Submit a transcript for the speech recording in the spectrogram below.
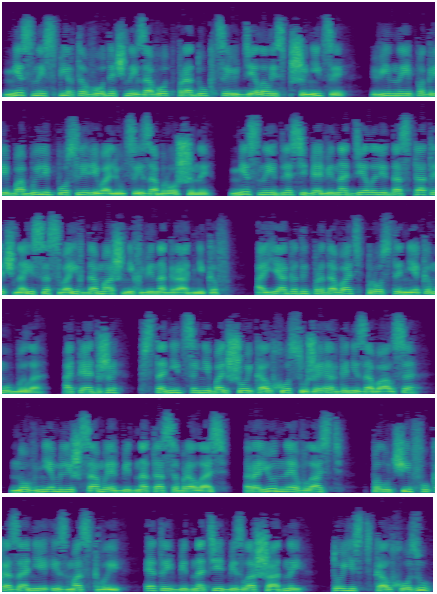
Местный спиртоводочный завод продукцию делал из пшеницы, Винные погреба были после революции заброшены. Местные для себя вина делали достаточно и со своих домашних виноградников, а ягоды продавать просто некому было. Опять же, в станице небольшой колхоз уже организовался, но в нем лишь самая беднота собралась. Районная власть, получив указание из Москвы, этой бедноте безлошадной, то есть колхозу,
